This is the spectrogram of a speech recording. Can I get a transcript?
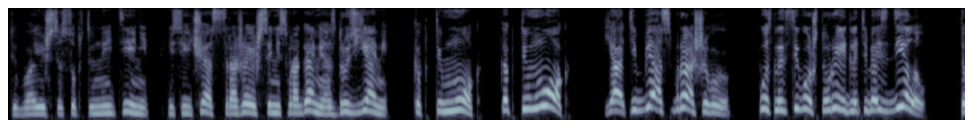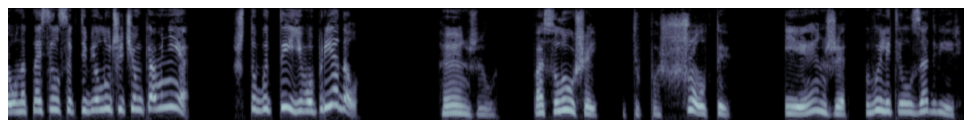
Ты боишься собственной тени, и сейчас сражаешься не с врагами, а с друзьями. Как ты мог? Как ты мог? Я тебя спрашиваю. После всего, что Рэй для тебя сделал, то он относился к тебе лучше, чем ко мне. Чтобы ты его предал? Энджел, послушай, «Да пошел ты!» И Энджи вылетел за дверь.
